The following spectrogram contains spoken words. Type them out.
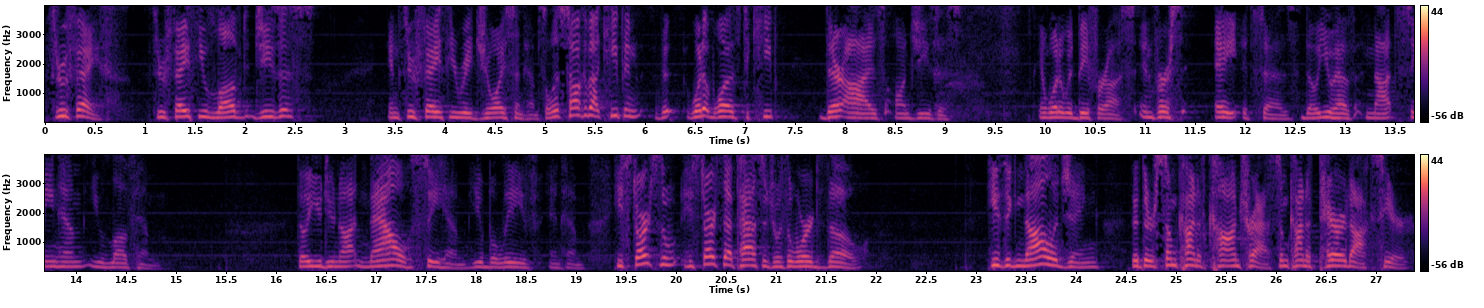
through faith. Through faith you loved Jesus, and through faith you rejoice in him. So let's talk about keeping the, what it was to keep their eyes on Jesus and what it would be for us. In verse 8, it says, Though you have not seen him, you love him. Though you do not now see him, you believe in him. He starts, the, he starts that passage with the word though. He's acknowledging that there's some kind of contrast, some kind of paradox here.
